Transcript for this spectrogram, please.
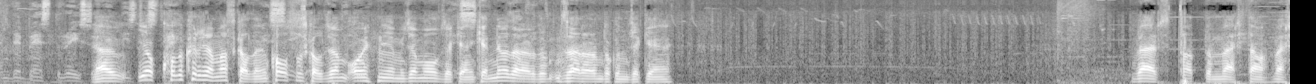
I'm the best racer Ya yok kolu kıracağım az kaldı. Yani kolsuz kalacağım, oynayamayacağım olacak yani. Kendime zararım, zararım dokunacak yani. Ver tatlım ver tamam ver.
